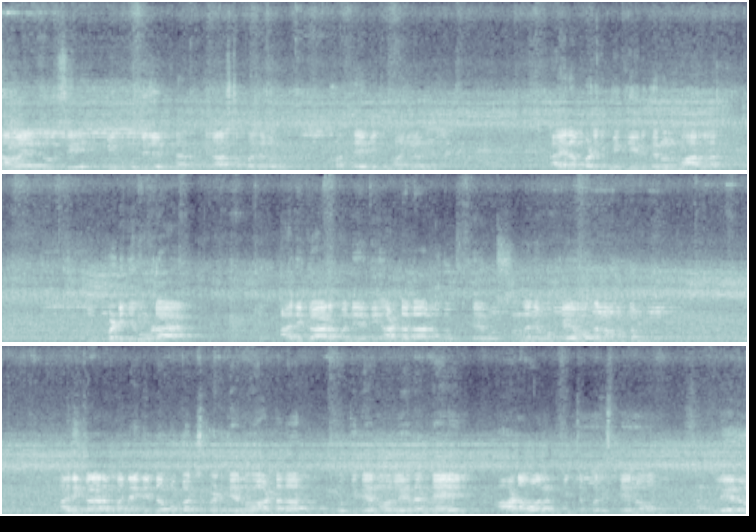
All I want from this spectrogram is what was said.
సమయం చూసి మీకు బుద్ధి చెప్పినారు మీ రాష్ట్ర ప్రజలు ప్రత్యేకించి మహిళలు. అయినప్పటికీ మీ తీరుతెనులు మారల. ఇప్పటికీ కూడా అధికారం అనేది అడ్డదారులు దొరికితే వస్తుందనే ఒకే ఒక నమ్మకంతో అధికారం అనేది డబ్బు ఖర్చు పెడితేనో అడ్డదారు దొరికితేనో లేదంటే ఆడవాళ్ళని కించపరిస్తేనో లేదు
